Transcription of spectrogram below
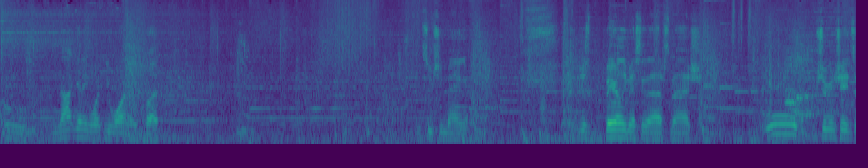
oh, not getting what he wanted, but Sooshi Mang just barely missing that F smash. Ooh, Sugar N Shades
